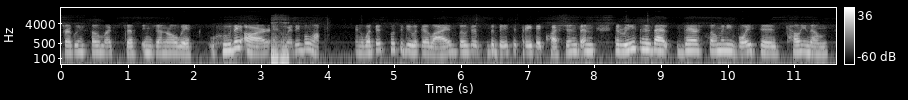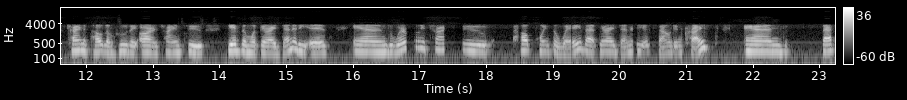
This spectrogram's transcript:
struggling so much just in general with who they are and Mm-hmm. where they belong and what they're supposed to do with their lives. Those are the basic three big questions. And the reason is that there are so many voices telling them, trying to tell them who they are and trying to give them what their identity is. And we're really trying to help point the way that their identity is found in Christ. And that's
